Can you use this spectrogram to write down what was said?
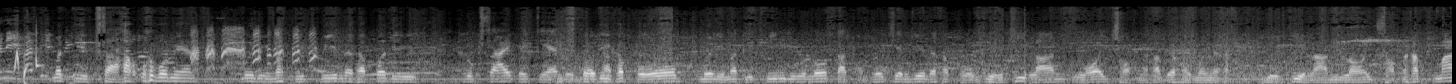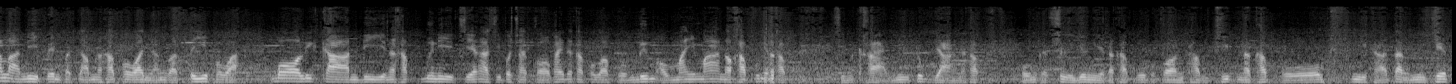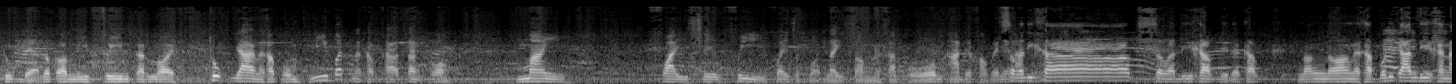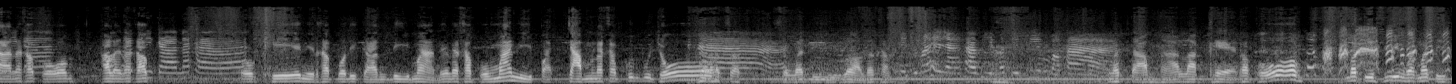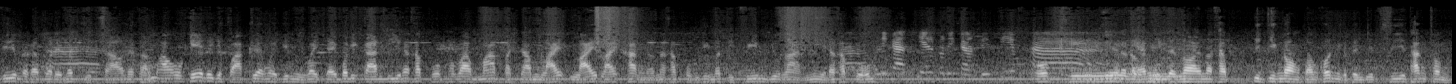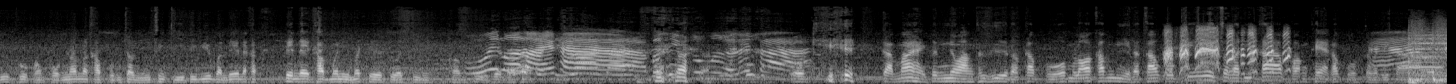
วันนี้มาติดมาจีบสาวโอ้โบแมนมือนี้มาติดฟิล์มนะครับพอดีลูกซ้ายไปแกนเด็กสวัสดีครับผมมือนี้มาติดฟิล์มอยู่โลตัดอำเภอเชียงยืนนะครับ ผมอยู่ที่ร้านร้อยช็อปนะครับเดี๋ยวให้เมืองนะครับ อยู่ที่ร้านร้อยช็อปนะครับ มาร้านนี้เป็นประจำนะครับ เพราะว่าอย่างว่าตีเพราะว่าบริการดีนะครับมือนี้เสียงอาศิประชัดขออภัยนะครับเพราะว่าผมลืมเอาไม้มาเนาะครับคุณนะครับ สินค้ามีทุกอย่างนะครับ ผมกับซื้ออยังนี้นะครับ อุปกรณ์ทำคลิปนะครับผมมีขาตั้งมีเคสทุกแบบแล้วก็มีฟิล์มกันรอยทุกอย่างนะครับ ผมมีเบัดนะครับขาตั้งกล้องไม่ไฟเซลฟี่ ไฟสปอร์ตไลท์ซองนะครับ ผมอาร์ตเดี๋ยวเข้าไปสวัสดีครับ สวัสดีครับนี่นะครับ น้องๆนะครับ บริการดีขนาดนะครับ ผมอะไรนะครับ บริการนะคะ โอเคนี่นะครับบริการดีมากเลยนะครับ ผมมาหนีประจำนะครับ คุณผู้ชม สวัสดีอีกรอบนะครับพี่จะมาเห็นยังคะพี่มาติดฟิล์มบอกค่ะมาตามหาหลักแขกครับผมมาตีทีมครับมาตีทีมนะครับประเด็นมาจีบสาวนะครับผมเอาโอเคเดี๋ยวจะฝากเครื่องไว้ที่นี่ไว้ใจบริการดีนะครับ ผมเพราะว่ามาประจำหลายหลายหลายครั้งแล้วนะครับ ผมที่มาติดฟิล์มอยู่ร้านนี้นะครับ ผมบริการเทียนบริการติดฟิล์มค่ะโอเคแถมมีเล็กน้อยนะครับจริงๆน้องสองคนนี่ก็เป็นยิปซีทั้งช่องยูทูบของผมนั่นนะครับ ผมเจ้าหญิงซิงกีทีวีวันเล่นะครับเป็นไงครับวันนี้มาเจอตัวจริงของพี่โอ้ยเป็นรอไงหครับลายค่ะเบอร์ทีมตัวมือเลยค่ะ โอเคกลับมาให้ตึงยองคือๆหรอกครับผมรอคำนี้นะครับโอเค สวัสดีครับของแท้ครับผมสวัสดีครับค่ะ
